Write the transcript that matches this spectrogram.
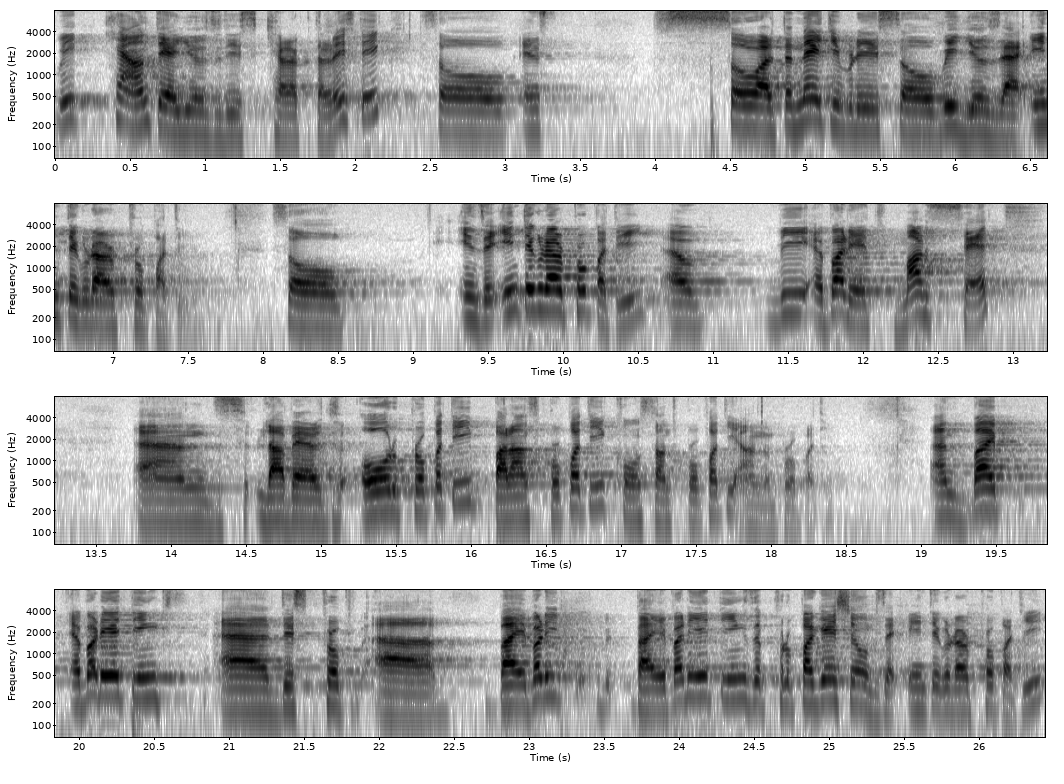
we can't uh, use this characteristic. So so alternatively, so we use the integral property. So in the integral property, uh, we evaluate merge set and labeled all property, balance property, constant property, and property. And by evaluating this uh, by, by, evaluating the propagation of the integral property,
